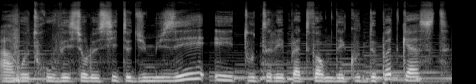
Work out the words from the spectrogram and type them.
À retrouver sur le site du musée et toutes les plateformes d'écoute de podcast.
